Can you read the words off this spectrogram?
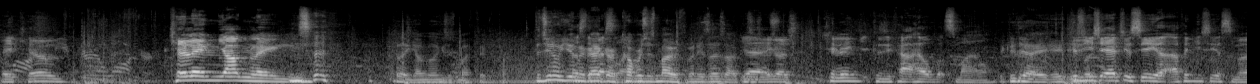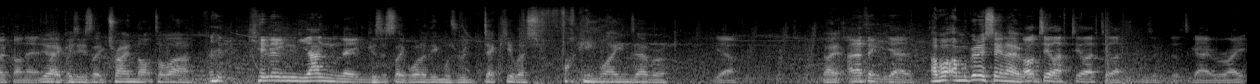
They killed killing younglings. Killing younglings is my favorite part. Did you know Ewan That's the best McGregor line. covers his mouth when he says that? 'Cause yeah, he it's- goes killing because you can't help but smile. Because yeah, he- Because you like, should actually see, I think you see a smirk on it. yeah, like, because he's like trying not to laugh. killing younglings. Because it's like one of the most ridiculous fucking lines ever. Yeah, Right, and I think yeah. I'm, I'm gonna say now. Oh, to your left, to your left, to your left. There's a, there's a guy right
